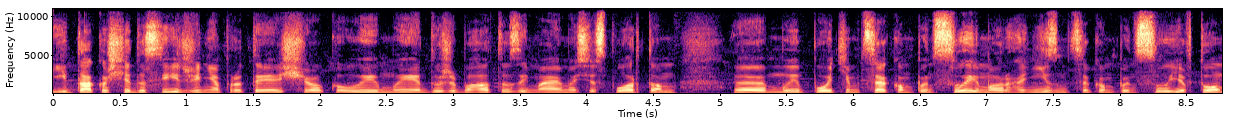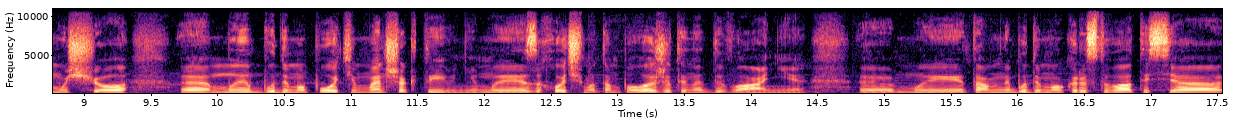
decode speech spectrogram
І також є дослідження про те, що коли ми дуже багато займаємося спортом, ми потім це компенсуємо. Організм це компенсує в тому, що е, ми будемо потім менш активні. Ми захочемо там полежати на дивані, е, ми там не будемо користуватися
